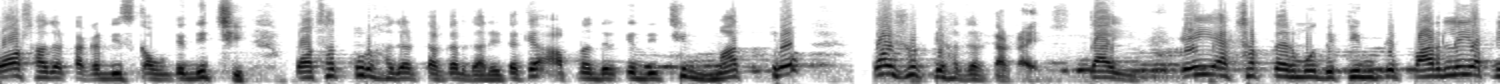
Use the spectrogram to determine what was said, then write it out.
দশ হাজার টাকা ডিসকাউন্টে দিচ্ছি। পঁচাত্তর হাজার টাকার গাড়িটাকে আপনাদেরকে দিচ্ছি মাত্র পঁয়ষট্টি হাজার টাকায়। তাই এই এক সপ্তাহের মধ্যে কিনতে পারলেই আপনি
